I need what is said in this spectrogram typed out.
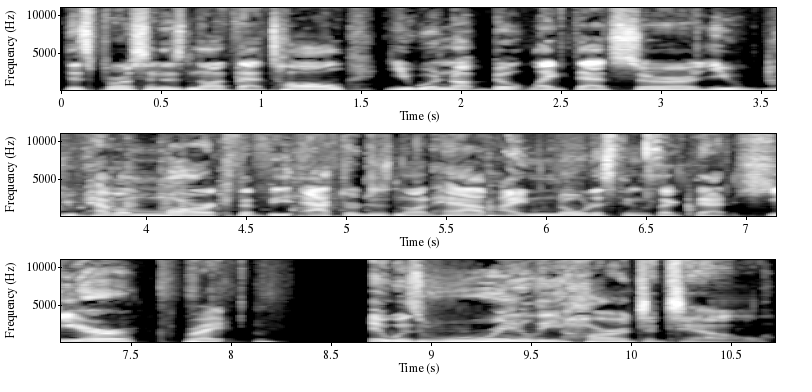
This person is not that tall. You were not built like that, sir. You you have a mark that the actor does not have. I notice things like that. Here, right? it was really hard to tell.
